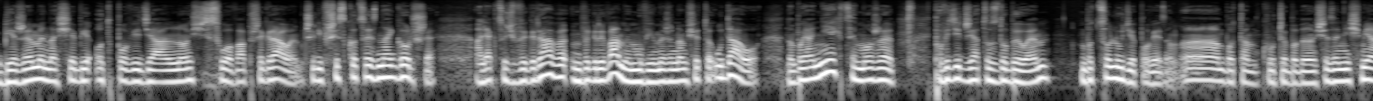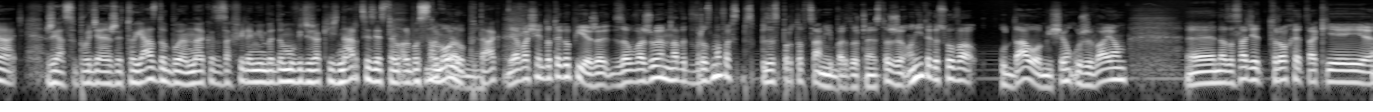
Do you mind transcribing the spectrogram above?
bierzemy na siebie odpowiedzialność słowa przegrałem, czyli wszystko, co jest najgorsze. Ale jak coś wygra, wygrywamy, mówimy, że nam się to udało. No bo ja nie chcę może powiedzieć, że ja to zdobyłem, bo co ludzie powiedzą? A, bo tam kurczę, bo będą się ze mnie śmiać, że ja sobie powiedziałem, że to ja zdobyłem, no, za chwilę mi będą mówić, że jakiś narcyz jestem albo samolub, Dokładnie. tak? Ja właśnie do tego piję, że zauważyłem nawet w rozmowach ze sportowcami bardzo często, że oni tego słowa udało mi się używają e, na zasadzie trochę takiej, e,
